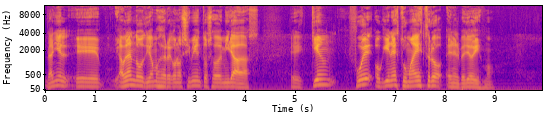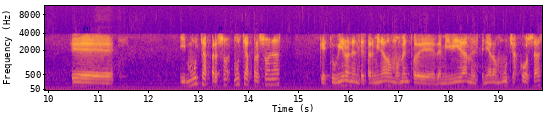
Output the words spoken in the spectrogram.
Daniel, eh, hablando, digamos, de reconocimientos o de miradas, eh, ¿quién fue o quién es tu maestro en el periodismo? Eh, y muchas, perso muchas personas que estuvieron en determinados momentos de, mi vida me enseñaron muchas cosas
